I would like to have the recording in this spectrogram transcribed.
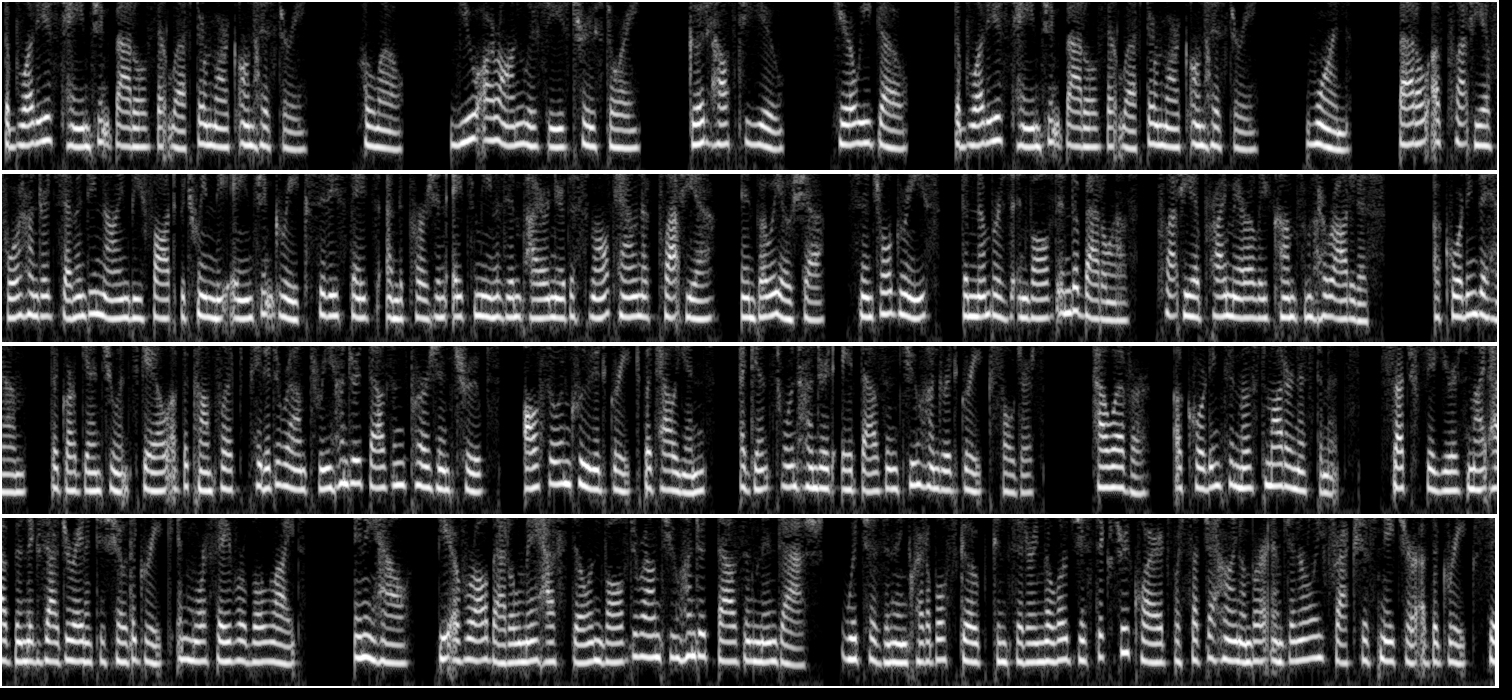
The bloodiest ancient battles that left their mark on history. Hello. You are on Lucy's True Story. Good health to you. Here we go. The bloodiest ancient battles that left their mark on history. 1. Battle of Plataea 479b fought between the ancient Greek city-states and the Persian Achaemenid Empire near the small town of Plataea, in Boeotia, central Greece, the numbers involved in the Battle of Plataea primarily come from Herodotus. According to him, the gargantuan scale of the conflict pitted around 300,000 Persian troops, also included Greek battalions, against 108,200 Greek soldiers. However, according to most modern estimates, such figures might have been exaggerated to show the Greek in more favorable light. Anyhow, the overall battle may have still involved around 200,000 men which is an incredible scope considering the logistics required for such a high number and generally fractious nature of the Greek city.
